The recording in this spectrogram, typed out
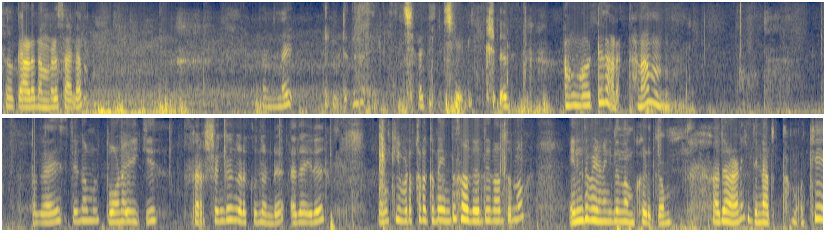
സോ കാണാം നമ്മുടെ സ്ഥലം. നമ്മൾ ഇവിടുന്ന് ചടി അങ്ങോട്ട് നടക്കണം. നമ്മൾ പോണ വഴിക്ക് ഫർഷങ്കം കിടക്കുന്നുണ്ട്. അതായത് നമുക്ക് ഇവിടെ കിടക്കുന്ന എന്ത് സാധനത്തിനകത്തൊന്നും എന്ത് വേണമെങ്കിലും നമുക്ക് എടുക്കാം. അതാണ് ഇതിനർത്ഥം. ഓക്കെ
